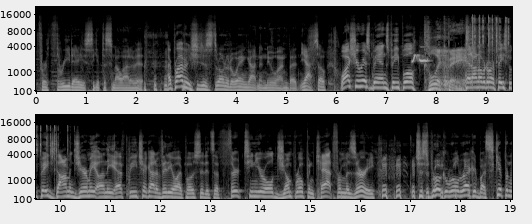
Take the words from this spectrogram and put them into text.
for three days to get the smell out of it. I probably should just thrown it away and gotten a new one. But yeah, so wash your wristbands, people. Clickbait. Head on over to our Facebook page, Dom and Jeremy on the FB. Check out a video I posted. It's a 13 year old jump roping cat from Missouri. Just broke a world record by skipping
